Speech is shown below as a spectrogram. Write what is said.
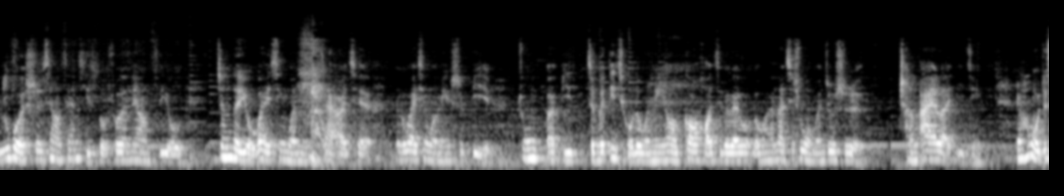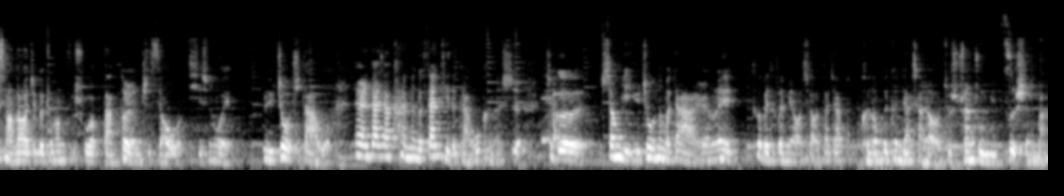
如果是像《三体》所说的那样子，有真的有外星文明在，而且那个外星文明是比中呃比整个地球的文明要高好几个 level 的话，那其实我们就是尘埃了已经。然后我就想到这个庄子说，把个人之小我提升为。宇宙之大我，但是大家看那个《三体》的感悟，可能是这个相比宇宙那么大，人类特别特别渺小，大家可能会更加想要就是专注于自身吧，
